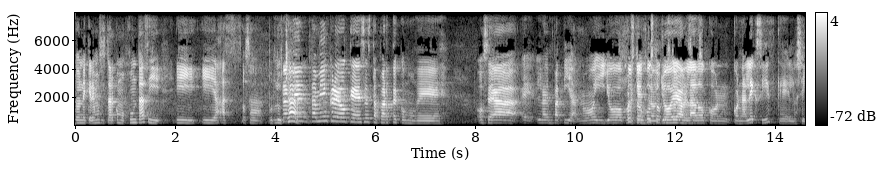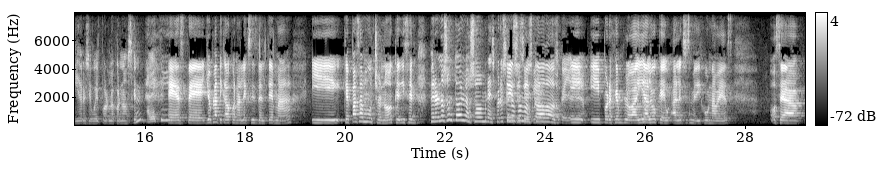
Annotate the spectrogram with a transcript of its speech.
donde queremos estar como juntas y, y, y as- o sea, pues luchar. También, también creo que es esta parte como de, o sea, eh, la empatía, ¿no? Y yo, por Justo, ejemplo, justo, yo justo he hablado con, con Alexis, que los seguidores de Waypor lo conocen. Este, yo he platicado con Alexis del tema y que pasa mucho, ¿no? Que dicen, pero no son todos los hombres, pero es que no sí, sí, somos claro. todos. Ya, y, y, por ejemplo, hay algo que Alexis me dijo una vez, o sea,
